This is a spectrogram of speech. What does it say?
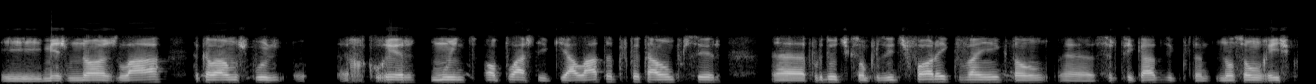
E mesmo nós lá acabamos por recorrer muito ao plástico e à lata porque acabam por ser uh, produtos que são produzidos fora e que vêm e que estão uh, certificados e que, portanto, não são um risco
